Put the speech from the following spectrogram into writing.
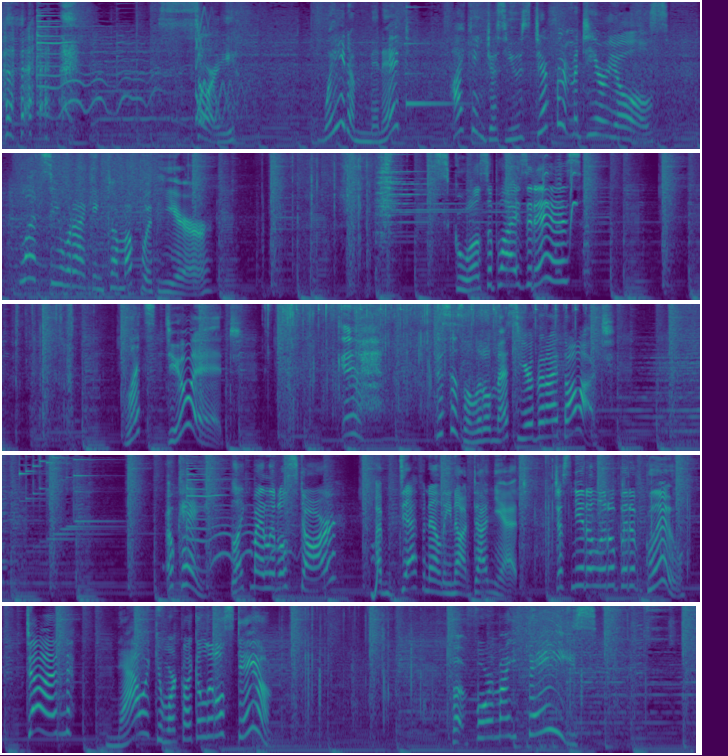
Sorry. Wait a minute. I can just use different materials. Let's see what I can come up with here. School supplies it is! Let's do it! Ugh, this is a little messier than I thought. Okay, like my little star? I'm definitely not done yet. Just need a little bit of glue. Done! Now it can work like a little stamp. But for my face!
